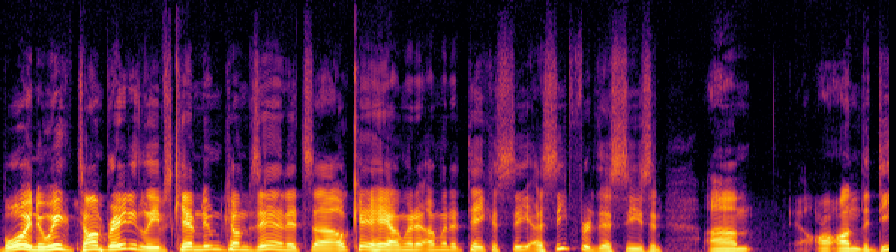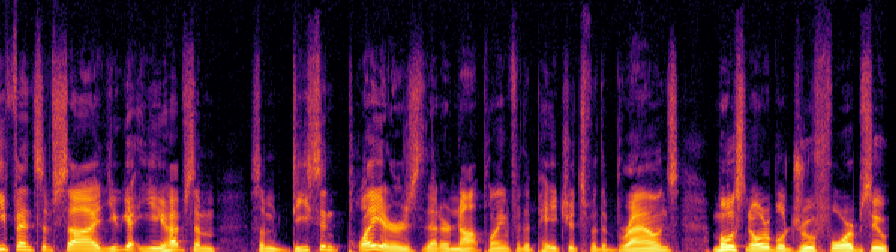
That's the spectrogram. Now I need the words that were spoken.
boy, New England. Tom Brady leaves, Cam Newton comes in. It's uh, okay. Hey, I'm gonna I'm gonna take a seat a seat for this season. Um, on the defensive side, you get you have some some decent players that are not playing for the Patriots, for the Browns. Most notable, Drew Forbes, who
